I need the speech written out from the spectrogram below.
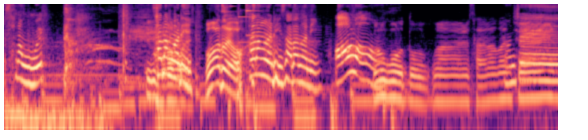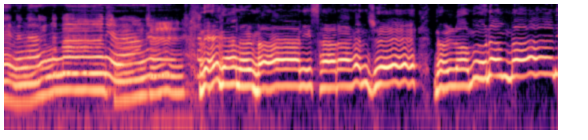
사랑 우액? 사랑하리. 뭐 맞아요. 사랑하리 사랑하리. 알아. 그리고 또날 사랑한 죄. 내가 널 많이 사랑한 죄 널 너무나 많이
